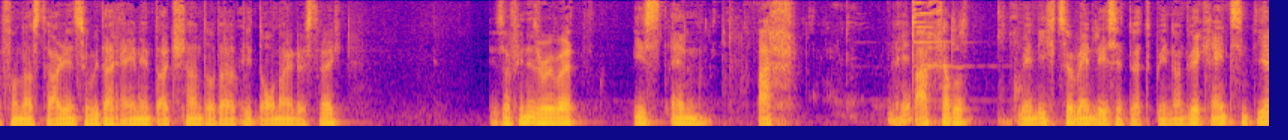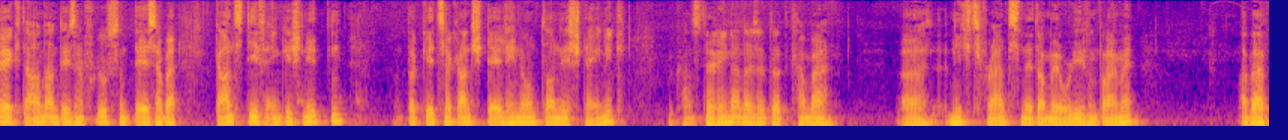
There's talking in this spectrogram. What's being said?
von Australien, so wie der Rhein in Deutschland oder die Donau in Österreich. Dieser Finnis River ist ein Bach, ein Bacherl, wenn ich zur Weinlese dort bin. Und wir grenzen direkt an an diesen Fluss und der ist aber ganz tief eingeschnitten. Und da geht's ja ganz steil hinunter und ist steinig. Du kannst dich erinnern, also dort kann man äh, nichts pflanzen, nicht einmal Olivenbäume. Aber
